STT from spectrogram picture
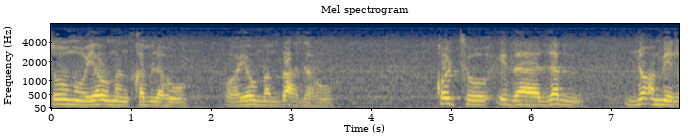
صوموا يوما قبله ويوما بعده. قلت إذا لم نعمل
